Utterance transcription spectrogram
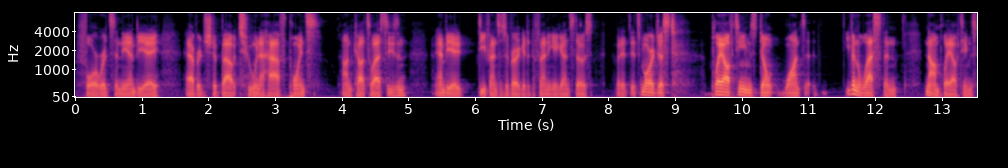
forwards in the NBA averaged about two and a half points on cuts last season. NBA defenses are very good at defending against those. But it, it's more just playoff teams don't want even less than non playoff teams.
